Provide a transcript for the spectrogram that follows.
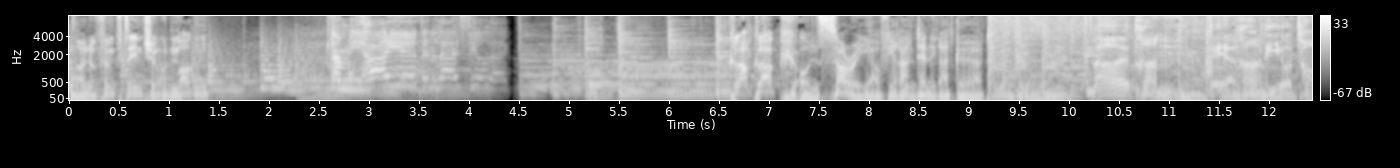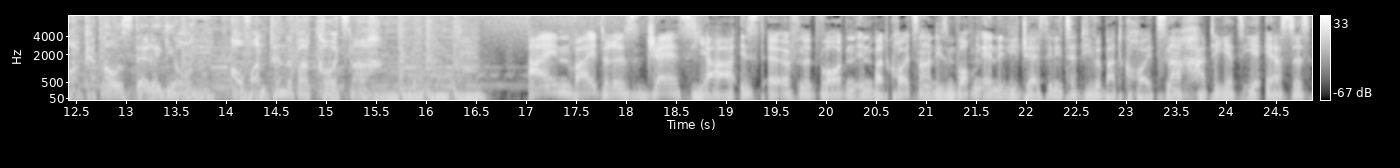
9.15 Uhr, schönen guten Morgen. Clock Clock und Sorry auf Ihrer Antenne gerade gehört. Nahe dran, der Radiotalk aus der Region auf Antenne Bad Kreuznach. Ein weiteres Jazzjahr ist eröffnet worden in Bad Kreuznach an diesem Wochenende. Die Jazzinitiative Bad Kreuznach hatte jetzt ihr erstes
